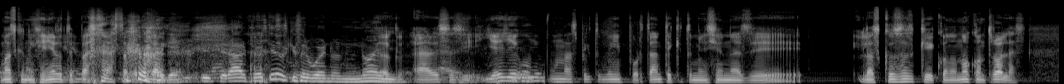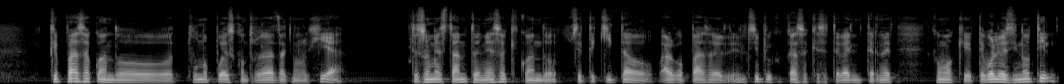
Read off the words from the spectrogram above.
más que un ingeniero te pagan hasta por jugar game. Literal, pero tienes que ser bueno, no hay... Ah, eso sí. Y ahí llega un, un aspecto muy importante que tú mencionas de las cosas que cuando no controlas. ¿Qué pasa cuando tú no puedes controlar la tecnología? Te sumes tanto en eso que cuando se te quita o algo pasa, el, el típico caso que se te va el internet, como que te vuelves inútil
